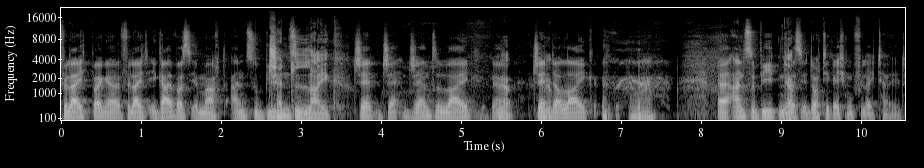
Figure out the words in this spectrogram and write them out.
vielleicht, bei einer, vielleicht, egal was ihr macht, anzubieten. Gentle-like. Gen, gen, gentle-like. Ja. Ja. Gender-like. äh, anzubieten, Ja. dass ihr doch die Rechnung vielleicht teilt.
